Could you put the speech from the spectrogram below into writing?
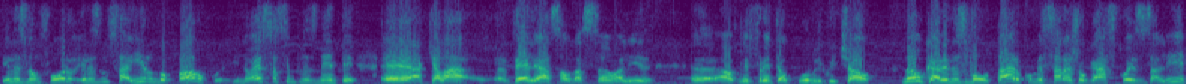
Eles não foram, eles não saíram do palco. E não é só simplesmente é, aquela velha saudação ali é, frente ao público e tchau. Não, cara, eles voltaram, começaram a jogar as coisas ali,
